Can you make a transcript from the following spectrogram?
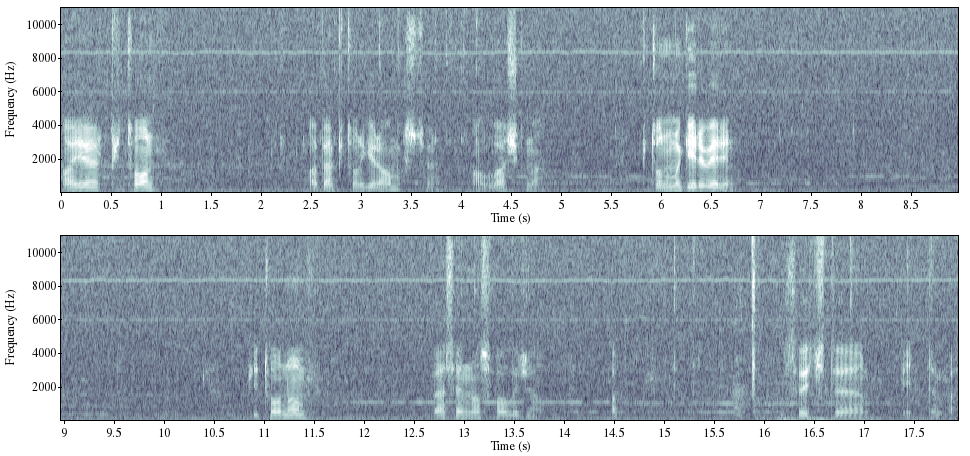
Hayır piton. Abi ben pitonu geri almak istiyorum. Allah aşkına. Pitonumu geri verin. Pitonum. Ben seni nasıl alacağım? Sıçtım. Bittim ben.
